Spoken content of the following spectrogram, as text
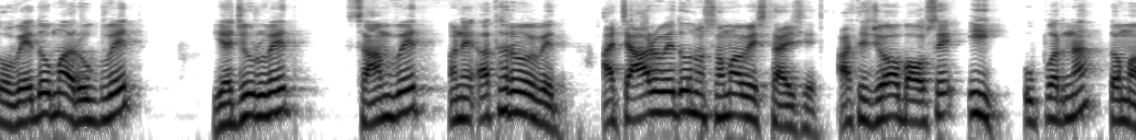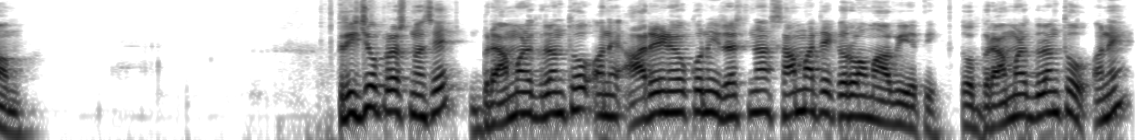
તો વેદોમાં ઋગ્વેદ યજુર્વેદ, સામવેદ અને અથર્વવેદ. આ ચાર વેદોનો સમાવેશ થાય છે. આથી જવાબ આવશે ઈ, ઉપરના તમામ. ત્રીજો પ્રશ્ન છે, બ્રાહ્મણ ગ્રંથો અને આરણ્યકોની રચના શા માટે કરવામાં આવી હતી? તો બ્રાહ્મણ ગ્રંથો અને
